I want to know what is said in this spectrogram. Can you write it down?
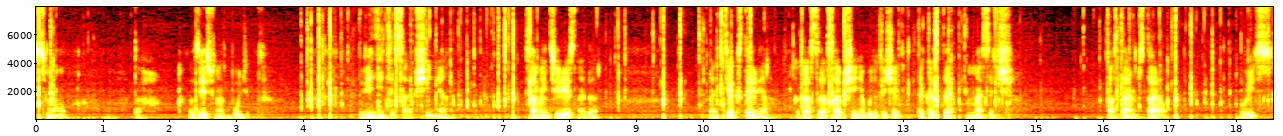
Small. Так, здесь у нас будет введите сообщение. Самое интересное, да? Текст area. Как раз за сообщение будет отвечать txd message. Поставим style with.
